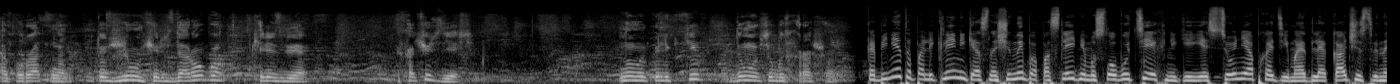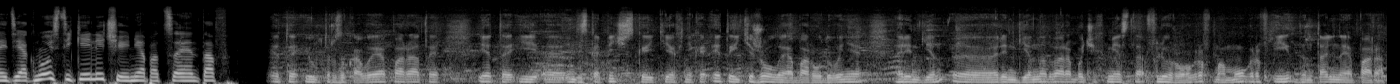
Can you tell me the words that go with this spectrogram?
аккуратно. Тут живу через дорогу, через две. Хочу здесь. Новый коллектив, думаю, все будет хорошо. Кабинеты поликлиники оснащены по последнему слову техники. Есть все необходимое для качественной диагностики и лечения пациентов. Это и ультразвуковые аппараты, это и э, эндоскопическая техника, это и тяжелое оборудование, рентген, э, рентген на два рабочих места, флюорограф, маммограф и дентальный аппарат.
